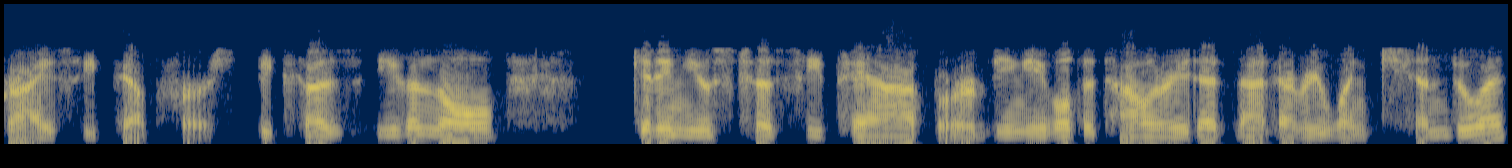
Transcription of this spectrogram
try CPAP first because even though getting used to CPAP or being able to tolerate it, not everyone can do it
